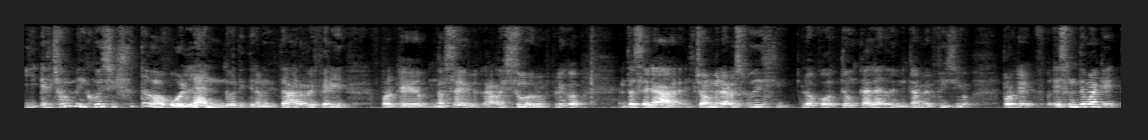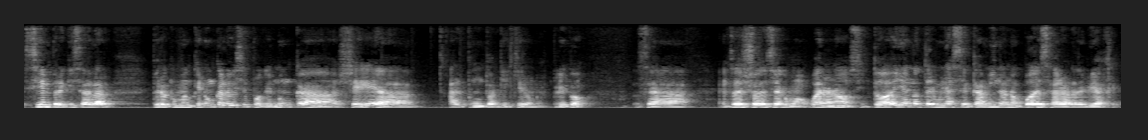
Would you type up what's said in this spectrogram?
Y el chabón me dijo eso y yo estaba volando, literalmente, estaba re feliz, porque, no sé, la resube, me explico. Entonces nada, el chabón me la resubí y dije, loco, tengo que hablar de mi cambio físico. Porque es un tema que siempre quise hablar, pero como que nunca lo hice porque nunca llegué a, al punto al que quiero, ¿me explico? O sea, entonces yo decía como, bueno, no, si todavía no terminás el camino no puedes hablar del viaje.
